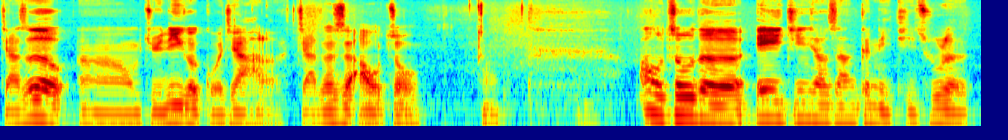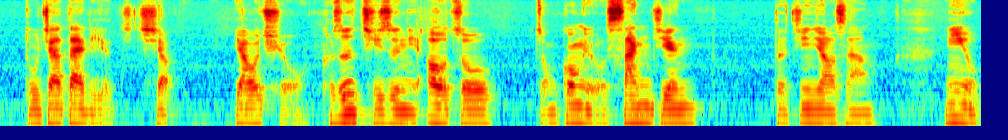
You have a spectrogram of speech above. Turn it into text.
假设，嗯，我们举例一个国家好了，假设是澳洲，澳洲的 A 经销商跟你提出了。独家代理的要要求，可是其实你澳洲总共有三间的经销商，你有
